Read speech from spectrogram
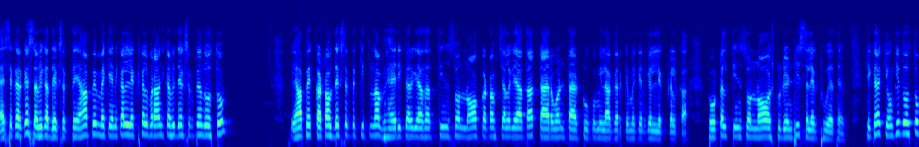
ऐसे करके सभी का देख सकते हैं। यहाँ पे मैकेनिकल इलेक्ट्रिकल ब्रांच का भी देख सकते हैं दोस्तों। यहाँ पे कट ऑफ़ देख सकते कितना वेरी कर गया था। 309 कट ऑफ़ चल गया था टायर वन टायर टू को मिला करके मैकेनिकल इलेक्ट्रिकल का। टोटल 309 स्टूडेंट ही सिलेक्ट हुए थे। ठीक है? क्योंकि दोस्तों,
